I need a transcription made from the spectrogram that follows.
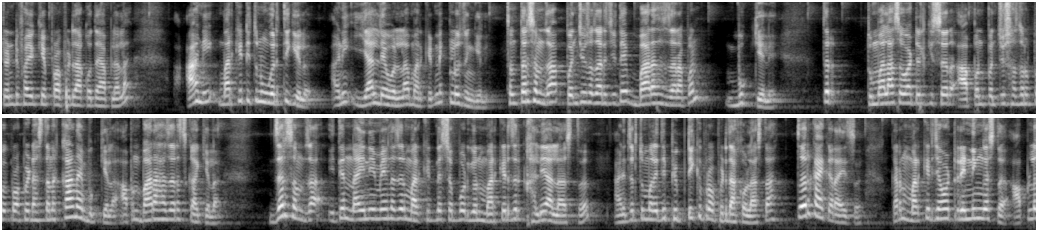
ट्वेंटी फाईव्ह के प्रॉफिट दाखवत आहे आपल्याला. आणि मार्केट इथून वरती गेलं आणि या लेवलला मार्केटने क्लोजिंग गेली तर समजा पंचवीस हजाराची ते बारा हजार आपण बुक केले. तर तुम्हाला असं वाटेल की सर आपण पंचवीस हजार रुपये प्रॉफिट असताना का नाही बुक केला? आपण बारा हजारच का केला? जर समजा इथे नाईन एम एला जर मार्केटने सपोर्ट घेऊन मार्केट जर खाली आलं असतं आणि जर तुम्हाला इथे फिफ्टी के प्रॉफिट दाखवला असता तर काय करायचं? कारण मार्केट जेव्हा ट्रेंडिंग असतं आपलं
